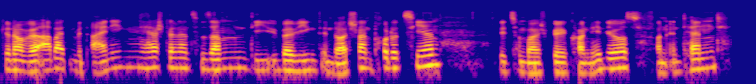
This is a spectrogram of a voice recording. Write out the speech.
Genau, wir arbeiten mit einigen Herstellern zusammen, die überwiegend in Deutschland produzieren, wie zum Beispiel Cornelius von Intent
